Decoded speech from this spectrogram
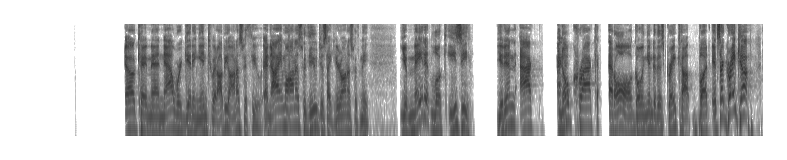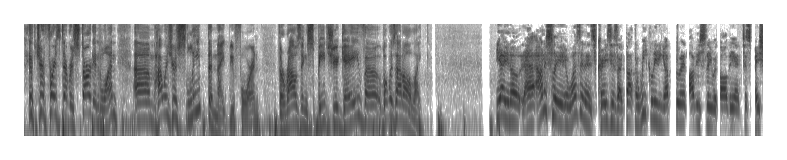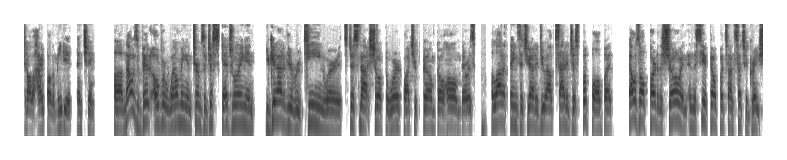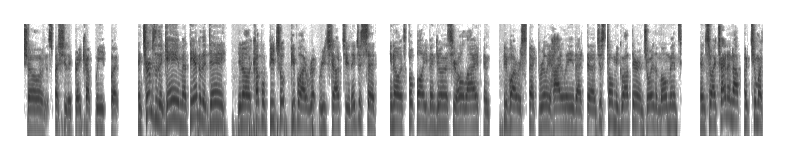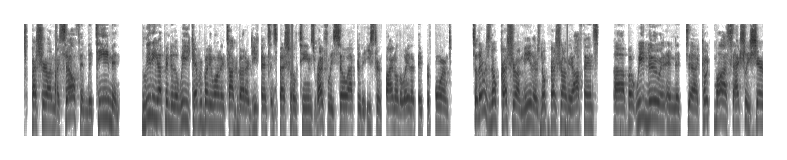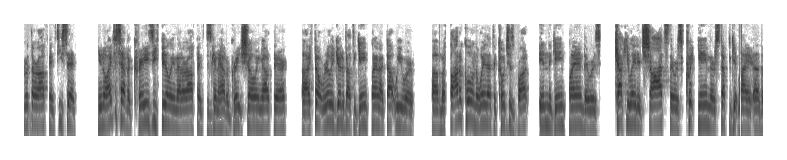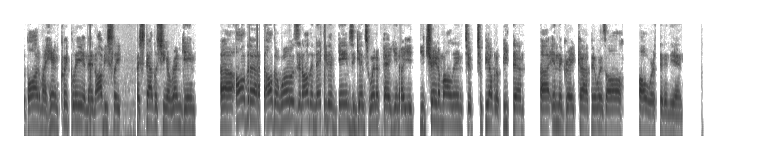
Okay, man. Now we're getting into it. I'll be honest with you, and I'm honest with you, just like you're honest with me. You made it look easy. You didn't act no crack at all going into this Grey Cup, but it's a Grey Cup. It's your first ever start in one. Um, how was your sleep the night before, and the rousing speech you gave? Uh, what was that all like? Yeah, you know, uh, honestly, it wasn't as crazy as I thought. The week leading up to it, obviously, with all the anticipation, all the hype, all the media attention, um, that was a bit overwhelming in terms of just scheduling and you get out of your routine where it's just not show up to work, watch your film, go home. There was a lot of things that you had to do outside of just football, but that was all part of the show. And, and the CFL puts on such a great show, especially the Grey Cup week. But in terms of the game, at the end of the day, you know, a couple people people I re- reached out to, they just said, you know, it's football. You've been doing this your whole life, and people I respect really highly that uh, just told me go out there, enjoy the moment. And so I try to not put too much pressure on myself and the team and leading up into the week, everybody wanted to talk about our defense and special teams, rightfully so after the Eastern final, the way that they performed. So there was no pressure on me. There's no pressure on the offense. Uh, but we knew, and it, uh, Coach Maas actually shared with our offense, he said, you know, I just have a crazy feeling that our offense is going to have a great showing out there. Uh, I felt really good about the game plan. I thought we were uh, methodical in the way that the coaches brought in the game plan. There was calculated shots. There was quick game. There was stuff to get my uh, the ball out of my hand quickly, and then obviously establishing a run game. Uh, all the all the woes and all the negative games against Winnipeg, you know, you you trade them all in to to be able to beat them uh, in the Grey Cup. It was all all worth it in the end.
